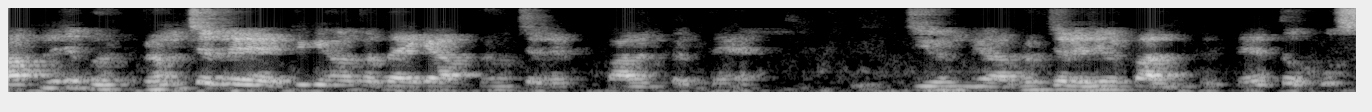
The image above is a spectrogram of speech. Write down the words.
आपने जो ब्रह्मचर्य क्योंकि हमें पता है कि आप ब्रह्मचर्य पालन करते हैं जीवन में ब्रह्मचर्य जीवन पालन करते हैं तो उस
